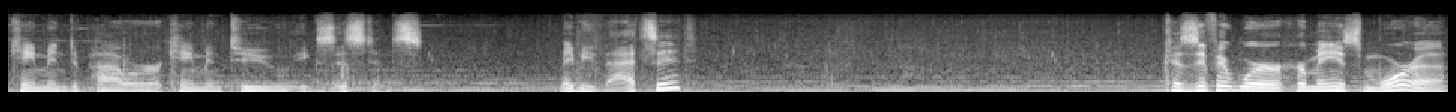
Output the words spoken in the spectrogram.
came into power or came into existence. Maybe that's it? Because if it were Hermaeus Mora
